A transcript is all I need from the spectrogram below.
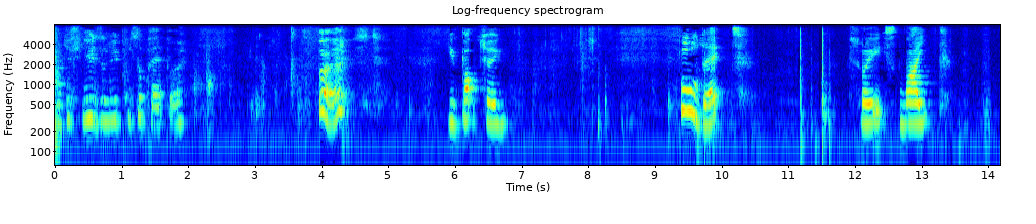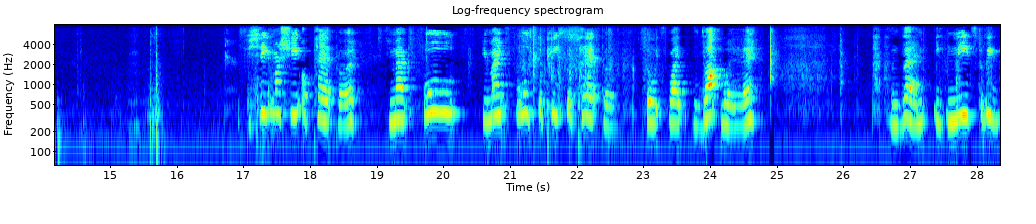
I just use a new piece of paper first, you've got to fold it so it's like, you see my sheet of paper, you might fold, you might fold the piece of paper so it's like that way, and then it needs to be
